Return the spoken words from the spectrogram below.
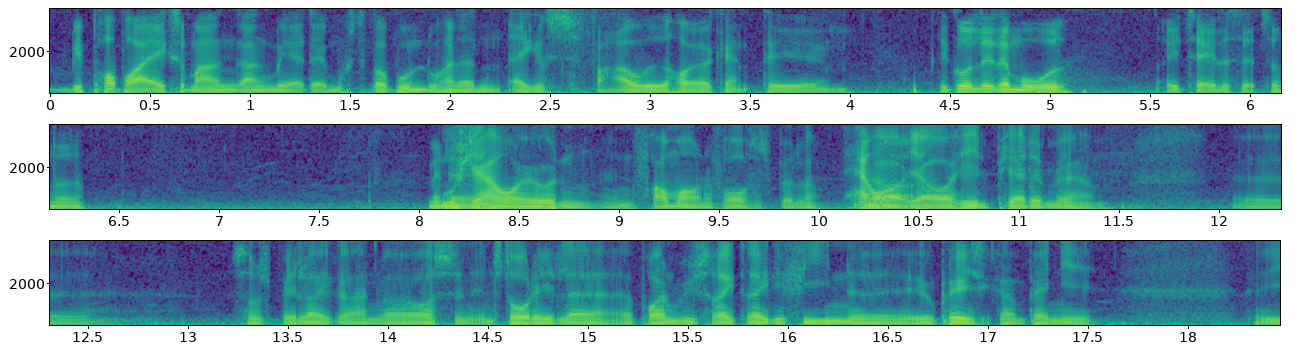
vi påpeger ikke så mange gange med, at uh, Mustafa Bundu, han er den AGF's farvede højrekant. Det, øh, det er gået lidt af mode at i tale sætte sådan noget. Men Uche, øh, han var jo en, en fremragende forsvarsspiller. Han var- jeg, jeg var helt pjattet med ham øh, som spiller, ikke? og han var også en, en stor del af, af Brøndbys rigtig, rigtig fine øh, europæiske kampagne i,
